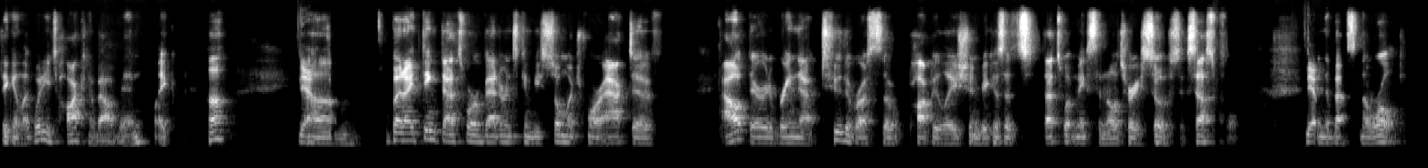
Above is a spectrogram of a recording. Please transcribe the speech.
thinking like, "What are you talking about, man? Like, huh?" Yeah. Um, but I think that's where veterans can be so much more active out there to bring that to the rest of the population because it's that's what makes the military so successful yep. and the best in the world.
